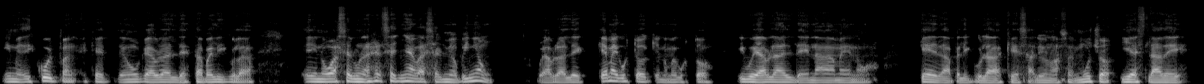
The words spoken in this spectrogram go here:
Y me disculpan, es que tengo que hablar de esta película. Eh, no va a ser una reseña, va a ser mi opinión. Voy a hablar de qué me gustó qué no me gustó. Y voy a hablar de nada menos que la película que salió no hace mucho y es la de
